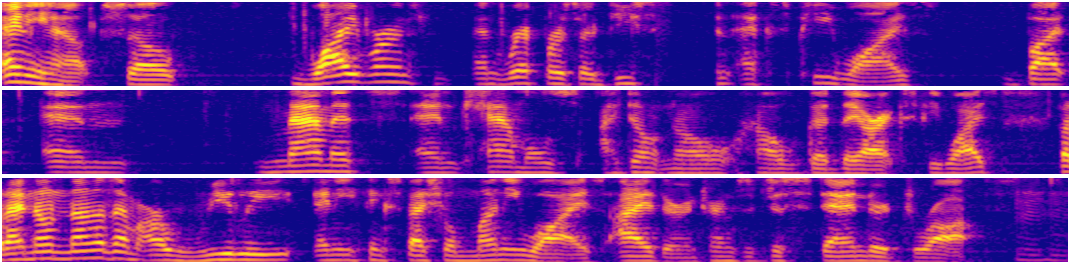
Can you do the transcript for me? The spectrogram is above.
Anyhow, so wyverns and rippers are decent XP wise, but and mammoths and camels, I don't know how good they are XP wise, but I know none of them are really anything special money wise either in terms of just standard drops. Mm-hmm.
